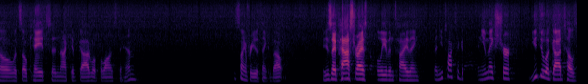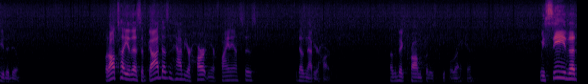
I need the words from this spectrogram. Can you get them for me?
So it's okay to not give God what belongs to Him. That's something for you to think about. If you say, Pastor, I don't believe in tithing, then you talk to God and you make sure you do what God tells you to do. But I'll tell you this if God doesn't have your heart and your finances, He doesn't have your heart. That's a big problem for these people right here. We see that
